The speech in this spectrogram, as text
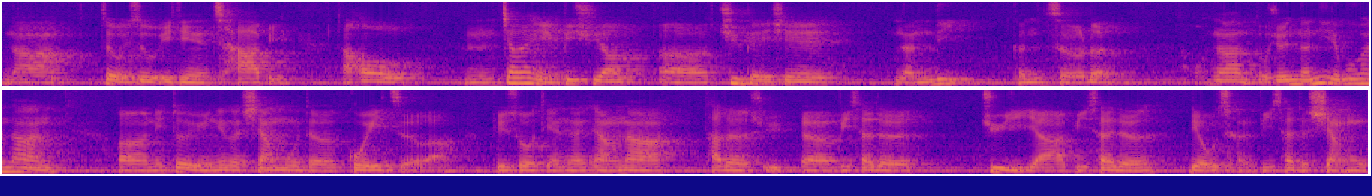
那这也是有一点点差别。然后，嗯，教练也必须要呃具备一些能力跟责任。那我觉得能力的部分，当然呃，你对于那个项目的规则啊，比如说铁人三项，那它的呃比赛的距离啊，比赛的流程，比赛的项目，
